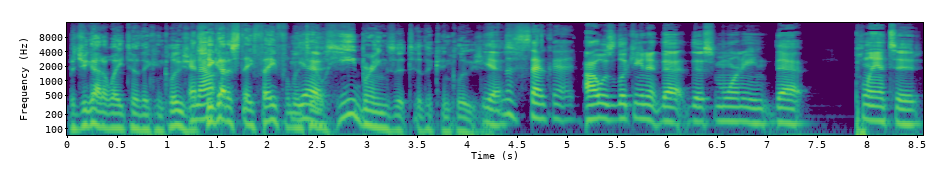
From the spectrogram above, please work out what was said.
But you got to wait till the conclusion. And so I- you got to stay faithful until He brings it to the conclusion. yes. That's so good. I was looking at that this morning. That planted,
